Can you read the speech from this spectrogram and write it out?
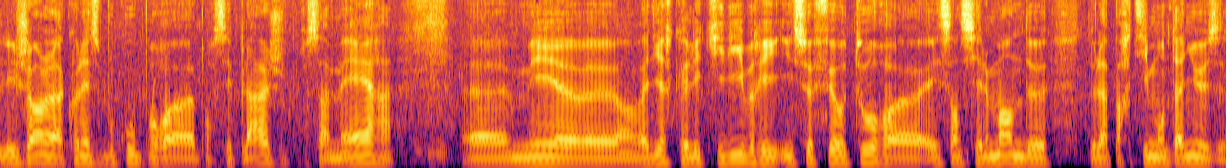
les gens la connaissent beaucoup pour, euh, pour ses plages, pour sa mer, euh, mais on va dire que l'équilibre, il, se fait autour essentiellement de, la partie montagneuse.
